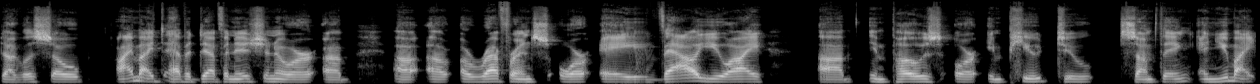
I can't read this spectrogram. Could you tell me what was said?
Douglas. So I might have a definition or a, a, a reference or a value I uh, impose or impute to something and you might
